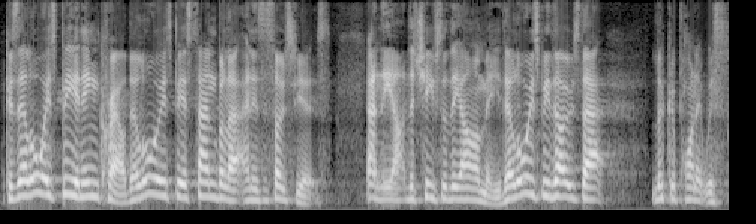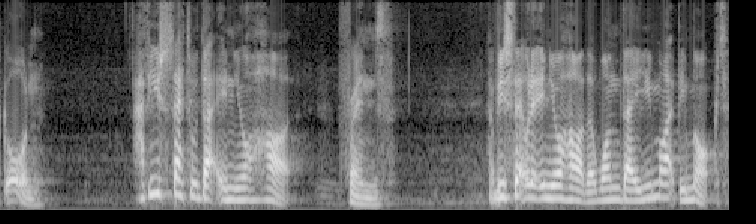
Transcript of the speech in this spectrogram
Because there'll always be an in crowd. There'll always be a Sanballat and his associates and the, the chiefs of the army. There'll always be those that look upon it with scorn. Have you settled that in your heart, friends? Have you settled it in your heart that one day you might be mocked?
